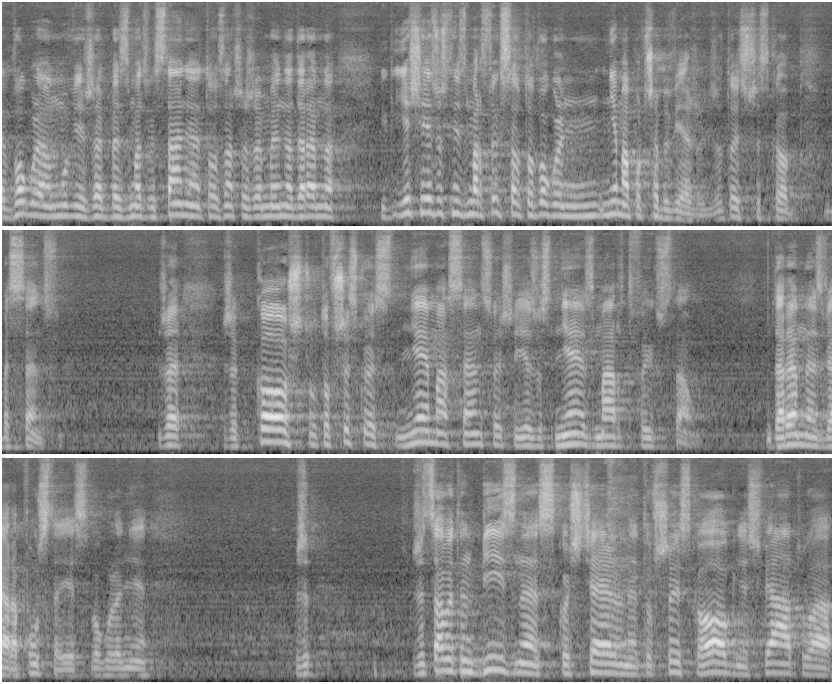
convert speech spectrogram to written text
e, w ogóle on mówi, że bez zmartwychwstania to oznacza, że my nadaremno. Jeśli Jezus nie zmartwychwstał, to w ogóle nie ma potrzeby wierzyć, że to jest wszystko bez sensu. Że, że Kościół, to wszystko jest, nie ma sensu, jeśli Jezus nie zmartwychwstał. Daremna jest wiara, puste jest w ogóle nie. Że, że cały ten biznes kościelny, to wszystko, ognie, światła,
